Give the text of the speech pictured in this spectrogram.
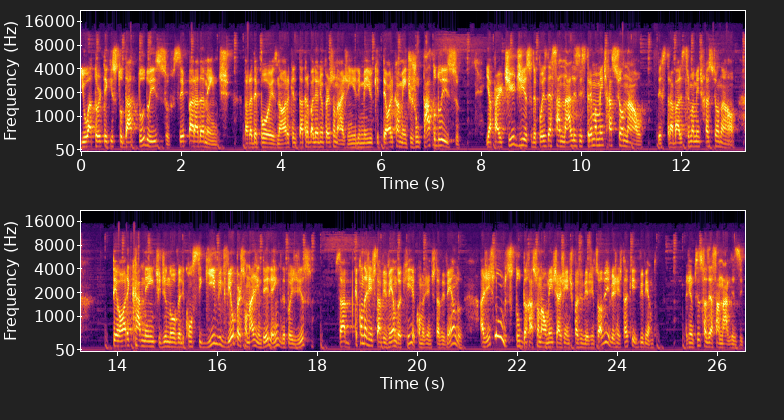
E o ator tem que estudar tudo isso separadamente, para depois, na hora que ele está trabalhando em um personagem, ele meio que teoricamente juntar tudo isso. E a partir disso, depois dessa análise extremamente racional, desse trabalho extremamente racional, teoricamente, de novo, ele conseguir viver o personagem dele ainda depois disso, sabe? Porque quando a gente tá vivendo aqui, como a gente tá vivendo, a gente não estuda racionalmente a gente para viver, a gente só vive, a gente tá aqui vivendo. A gente precisa fazer essa análise.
